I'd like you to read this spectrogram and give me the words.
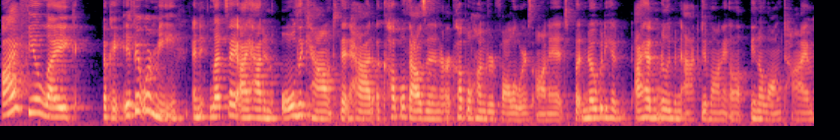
I feel like okay, if it were me, and let's say I had an old account that had a couple thousand or a couple hundred followers on it, but nobody had, I hadn't really been active on it uh, in a long time,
